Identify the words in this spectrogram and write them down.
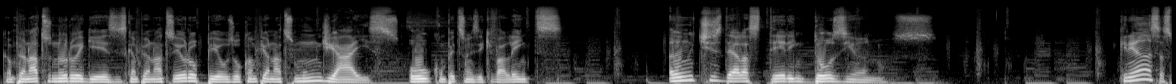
campeonatos noruegueses, campeonatos europeus ou campeonatos mundiais ou competições equivalentes antes delas terem 12 anos. Crianças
